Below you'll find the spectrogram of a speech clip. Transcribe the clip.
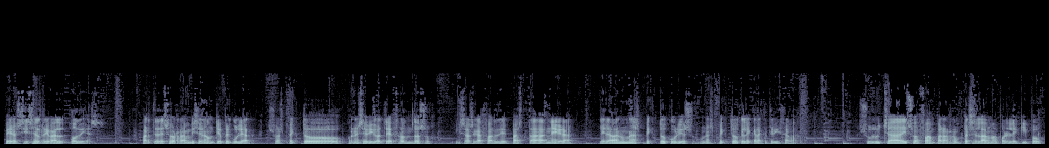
pero si es el rival odias. Aparte de eso, Rambi será un tío peculiar. Su aspecto con ese bigote frondoso y esas gafas de pasta negra le daban un aspecto curioso, un aspecto que le caracterizaba. Su lucha y su afán para romperse el alma por el equipo,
